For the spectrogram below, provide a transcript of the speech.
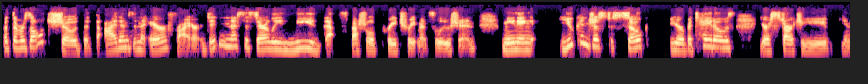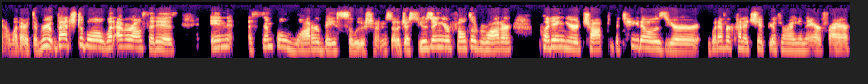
but the results showed that the items in the air fryer didn't necessarily need that special pre treatment solution, meaning you can just soak your potatoes, your starchy, you know, whether it's a root vegetable, whatever else it is, in a simple water based solution. So just using your filtered water, putting your chopped potatoes, your whatever kind of chip you're throwing in the air fryer,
